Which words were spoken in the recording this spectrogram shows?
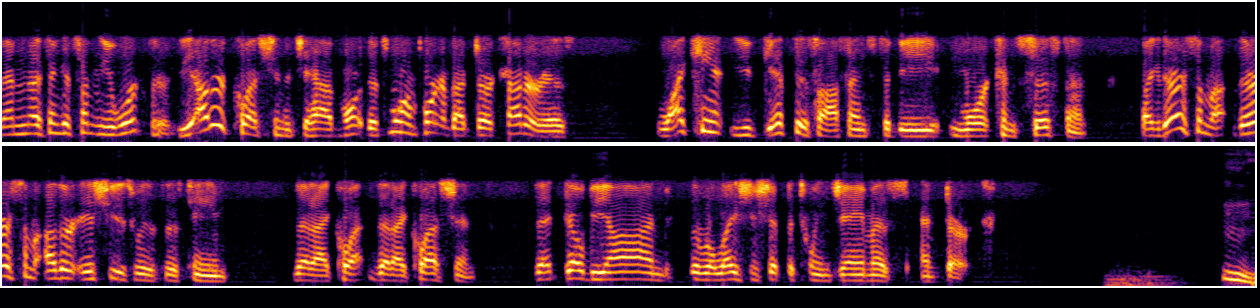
then I think it's something you work through. The other question that you have more, that's more important about Dirk Koetter is why can't you get this offense to be more consistent like there are some there are some other issues with this team that I that I question that go beyond the relationship between Jameis and Dirk. Hmm.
